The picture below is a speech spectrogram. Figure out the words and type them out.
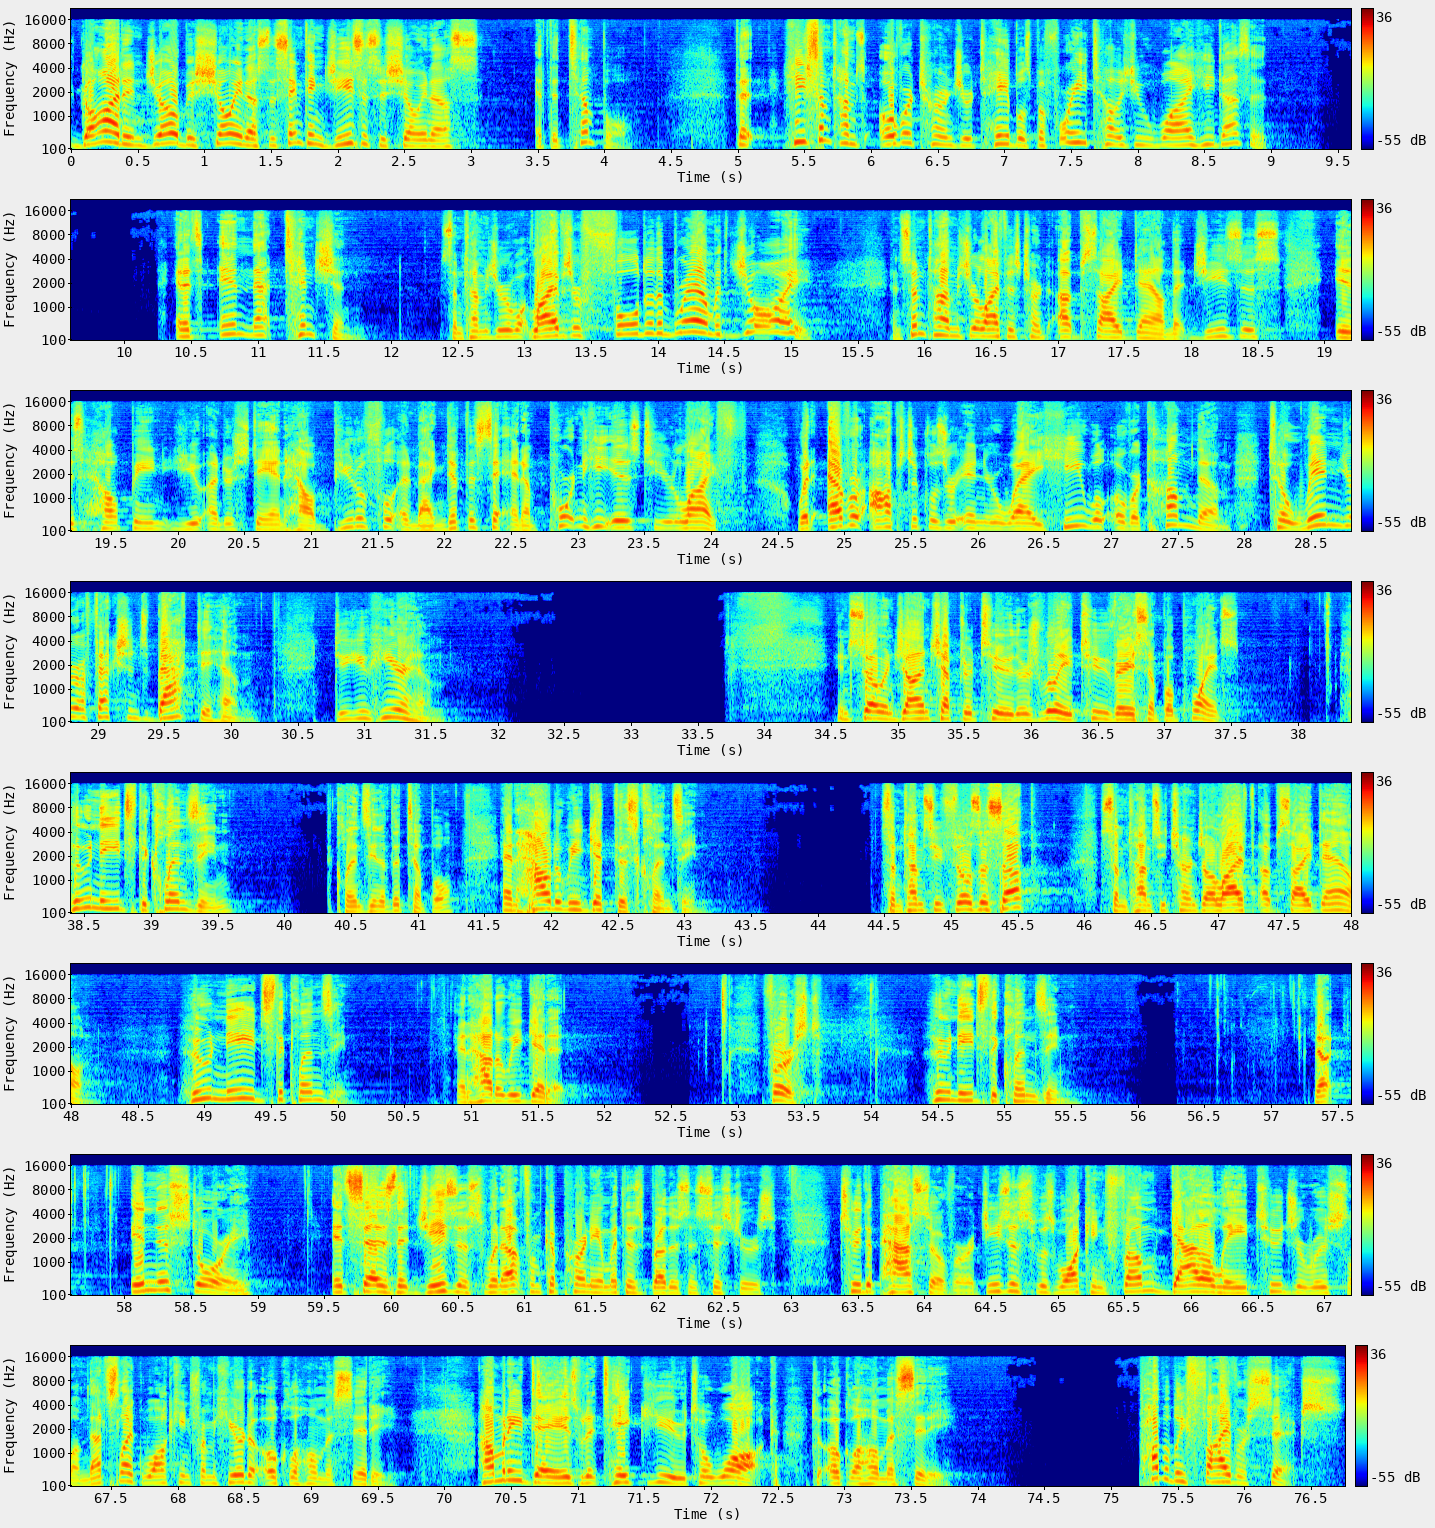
God in Job is showing us the same thing Jesus is showing us at the temple that he sometimes overturns your tables before he tells you why he does it. And it's in that tension. Sometimes your lives are full to the brim with joy. And sometimes your life is turned upside down, that Jesus is helping you understand how beautiful and magnificent and important He is to your life. Whatever obstacles are in your way, He will overcome them to win your affections back to Him. Do you hear Him? And so in John chapter 2, there's really two very simple points. Who needs the cleansing, the cleansing of the temple, and how do we get this cleansing? Sometimes He fills us up, sometimes He turns our life upside down. Who needs the cleansing? And how do we get it? First, who needs the cleansing? Now, in this story, it says that Jesus went up from Capernaum with his brothers and sisters to the Passover. Jesus was walking from Galilee to Jerusalem. That's like walking from here to Oklahoma City. How many days would it take you to walk to Oklahoma City? Probably five or six.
